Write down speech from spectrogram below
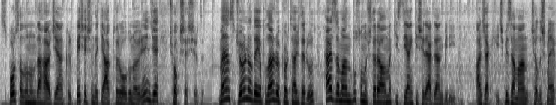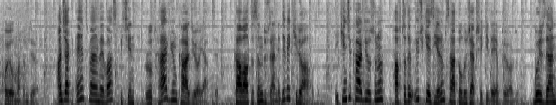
spor salonunda harcayan 45 yaşındaki aktör olduğunu öğrenince çok şaşırdı. Men's Journal'da yapılan röportajda Rudd, her zaman bu sonuçları almak isteyen kişilerden biriydim. Ancak hiçbir zaman çalışmaya koyulmadım diyor. Ancak Ant-Man ve Wasp için Rudd her gün kardiyo yaptı. Kahvaltısını düzenledi ve kilo aldı. İkinci kardiyosunu haftada 3 kez yarım saat olacak şekilde yapıyordu. Bu yüzden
